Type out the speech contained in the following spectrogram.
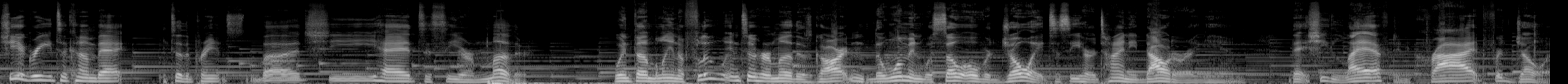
She agreed to come back to the prince, but she had to see her mother. When Thumbelina flew into her mother's garden, the woman was so overjoyed to see her tiny daughter again that she laughed and cried for joy.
